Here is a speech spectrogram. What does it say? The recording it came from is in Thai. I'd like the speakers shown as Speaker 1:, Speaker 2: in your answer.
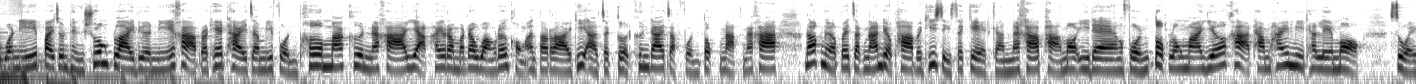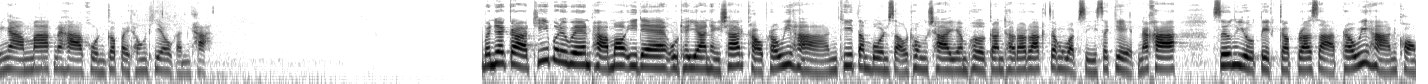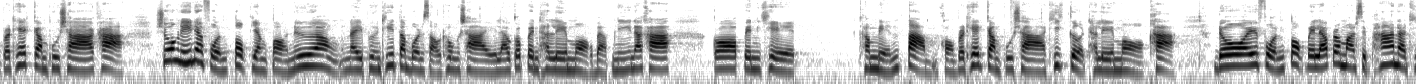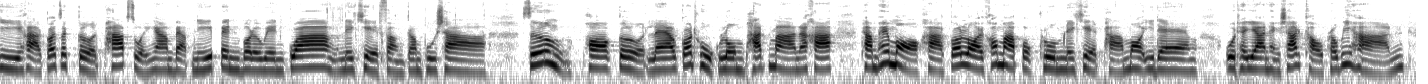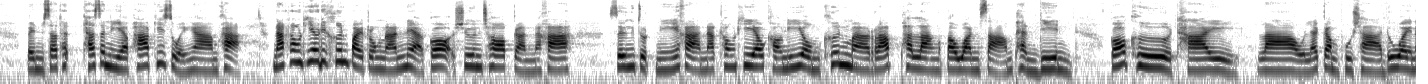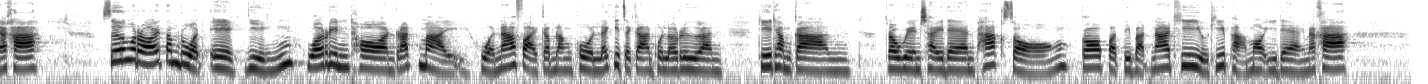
Speaker 1: ับวันนี้ไปจนถึงช่วงปลายเดือนนี้ค่ะ ประเทศไทยจะมีฝนเพิ่มมากขึ้นนะคะ อยากให้ระมัดระวังเรื่องของอันตรายที่อาจจะเกิดขึ้นได้จากฝนตกหนักนะคะ นอกเหนือไปจากนั้นเดี๋ยวพาไปที่ศรีสะเกดกันนะคะ ผาหมออีแดงฝนตกลงมาเยอะค่ะทำให้มีทะเลหมอกสวยงามมากนะคะ คนก็ไปท่องเที่ยวกันค่ะ บรรยากาศที่บริเวณผาหมออีแดง อุทยานแห่งชาติเขาพระวิหาร ที่ตำบลเสาธงชัยอำเภอกันทรรักษ์จังหวัดศรีสะเกดนะคะ ซึ่งอยู่ติดกับปราสาทพระวิหารของประเทศกัมพูชาค่ะ ช่วงนี้เนี่ยฝนตกอย่างต่อเนื่อง ในพื้นที่ตำบลเสาธงชัย แล้วก็เป็นทะเลหมอกแบบนี้นะคะ ก็เป็นเขตเขมรต่ำของประเทศกัมพูชาที่เกิดทะเลหมอกค่ะโดยฝนตกไปแล้วประมาณ 15 นาทีค่ะ ก็จะเกิดภาพสวยงามแบบนี้เป็นบริเวณกว้างในเขตฝั่งกัมพูชา ซึ่งพอเกิดแล้วก็ถูกลมพัดมานะคะทำให้หมอกค่ะ ก็ลอยเข้ามาปกคลุมในเขตผาหมออีแดง อุทยานแห่งชาติเขาพระวิหาร เป็นทัศนียภาพที่สวยงามค่ะ นักท่องเที่ยวที่ขึ้นไปตรงนั้นเนี่ยก็ชื่นชอบกันนะคะ ซึ่งจุดนี้ค่ะนักท่องเที่ยวเขานิยมขึ้นมารับพลังตะวันสามแผ่นดิน ก็คือไทย ลาว และกัมพูชาด้วยนะคะ ซึ่งร้อยตำรวจเอกหญิง วรินทรรัฐใหม่ หัวหน้าฝ่ายกำลังพลและกิจการพลเรือน ที่ทำการตระเวนชายแดนภาค 2 ก็ปฏิบัติหน้าที่อยู่ที่ผาหมออีแดงนะคะ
